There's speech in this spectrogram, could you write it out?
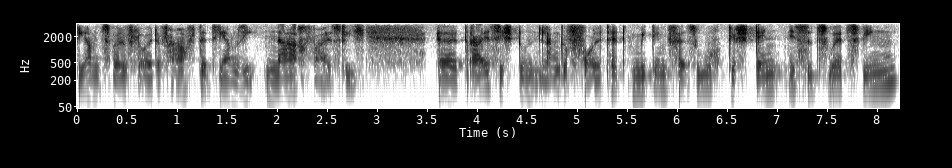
Die haben zwölf Leute verhaftet. Die haben sie nachweislich 30 äh, Stunden lang gefoltert mit dem Versuch, Geständnisse zu erzwingen,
